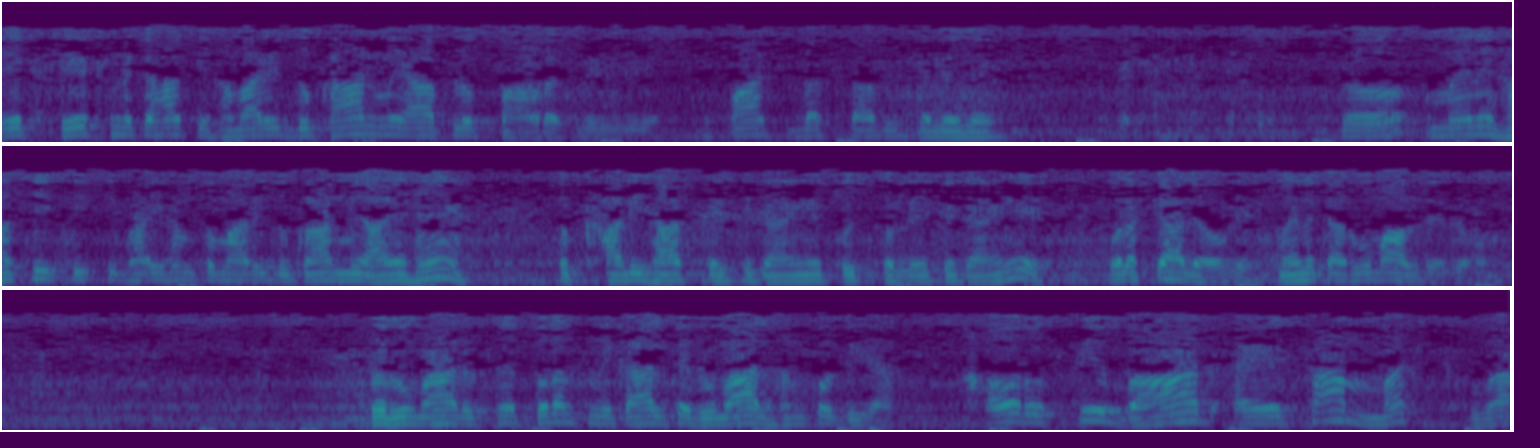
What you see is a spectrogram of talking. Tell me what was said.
एक सेठ ने कहा कि हमारी दुकान में आप लोग पाँव रख लीजिए। पाँच, दस साधु चले गए। तो मैंने हँसी की कि भाई, हम तुम्हारी दुकान में आए हैं तो खाली हाथ कैसे जाएँगे, कुछ तो लेके जाएँगे? बोला, क्या लोगे? मैंने कहा, रूमाल दे दो तो रूमाल उसने तुरंत निकाल के रूमाल हमको दिया। और उसके बाद ऐसा मस्त हुआ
